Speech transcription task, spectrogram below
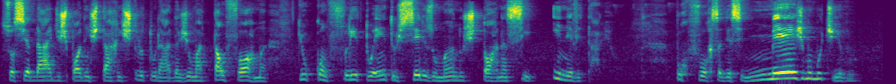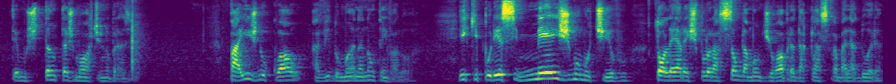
Sociedades podem estar estruturadas de uma tal forma que o conflito entre os seres humanos torna-se inevitável. Por força desse mesmo motivo, temos tantas mortes no Brasil. País no qual a vida humana não tem valor. E que, por esse mesmo motivo, tolera a exploração da mão de obra da classe trabalhadora,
